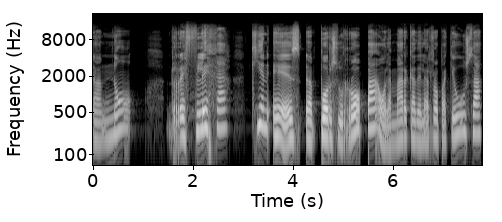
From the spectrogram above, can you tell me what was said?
ah, no refleja quién es ah, por su ropa o la marca de la ropa que usa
